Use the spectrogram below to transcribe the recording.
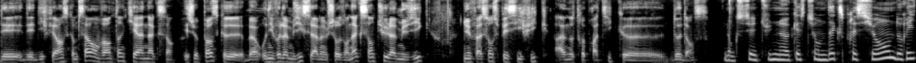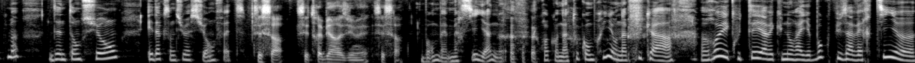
des, différences comme ça, on va entendre qu'il y a un accent. Et je pense que ben, au niveau de la musique, c'est la même chose. On accentue la musique d'une façon spécifique à notre pratique euh, de danse. Donc c'est une question d'expression, de rythme, d'intention et d'accentuation en fait. C'est ça, c'est très bien résumé, c'est ça. Bon ben merci Yann, je crois qu'on a tout compris, on n'a plus qu'à réécouter avec une oreille beaucoup plus avertie euh,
